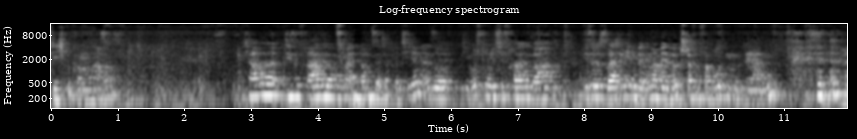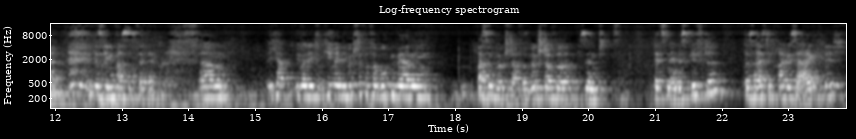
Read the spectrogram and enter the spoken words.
die ich bekommen habe. Ich habe diese Frage, um jemanden noch zu interpretieren, also die ursprüngliche Frage war, wie soll es weitergehen, wenn immer mehr Wirkstoffe verboten werden? Deswegen passt das perfekt. Ähm, ich habe überlegt, okay, wenn die Wirkstoffe verboten werden, was sind Wirkstoffe? Wirkstoffe sind letzten Endes Gifte. Das heißt, die Frage ist ja eigentlich,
